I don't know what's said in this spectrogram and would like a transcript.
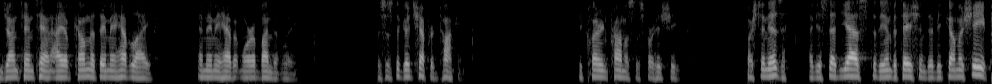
in John 10:10, 10, 10, I have come that they may have life and they may have it more abundantly. This is the good shepherd talking, declaring promises for his sheep. Question is, have you said yes to the invitation to become a sheep?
